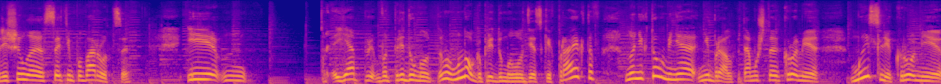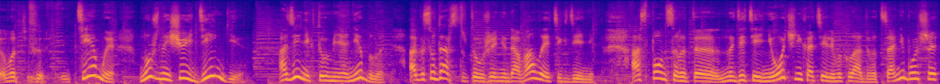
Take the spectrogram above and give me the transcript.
решила с этим побороться. И я вот придумала, ну, много придумала детских проектов, но никто у меня не брал, потому что кроме мысли, кроме вот темы, нужно еще и деньги. А денег-то у меня не было. А государство-то уже не давало этих денег. А спонсоры-то на детей не очень хотели выкладываться. Они больше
